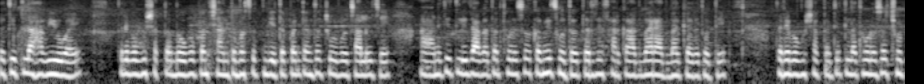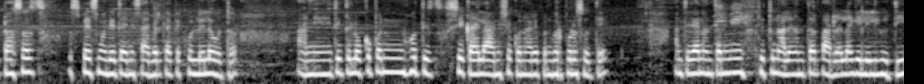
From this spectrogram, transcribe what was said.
तर तिथला हा व्ह्यू आहे. तर बघू शकता दोघं पण शांत बसत नाही पण त्यांचं चुळबळ चालूच आहे. आणि तिथली जागा तर थोडंसं कमीच होतं. तर ते सारखं हातभार हातभार करत होते. तर हे बघू शकता तिथला थोडंसं छोटंसंच स्पेसमध्ये त्यांनी सायबर कॅफे खोललेलं होतं. आणि तिथे लोक पण होतेच शिकायला आणि शिकवणारे पण भरपूरच होते. आणि त्याच्यानंतर मी तिथून आल्यानंतर पार्लरला गेलेली होती.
